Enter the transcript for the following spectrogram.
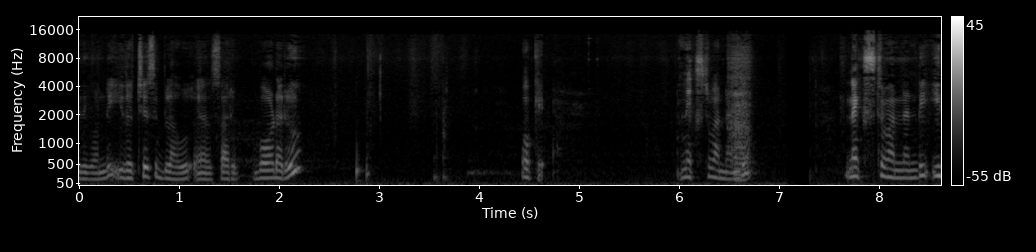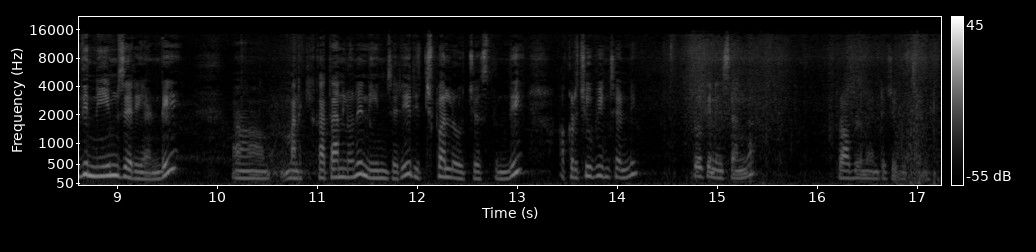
ఇదిగోండి ఇది వచ్చేసి blouse sari border okay. Next one అండి. నెక్స్ట్ వన్ అండి. ఇది నీమ్ జరీ అండి. మనకి కథాన్లోనే నీమ్ జరీ రిచ్ పళ్ళు వచ్చేస్తుంది. అక్కడ చూపించండి. ఓకే నిజంగా ప్రాబ్లం ఏంటో చూపించండి ఇ-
